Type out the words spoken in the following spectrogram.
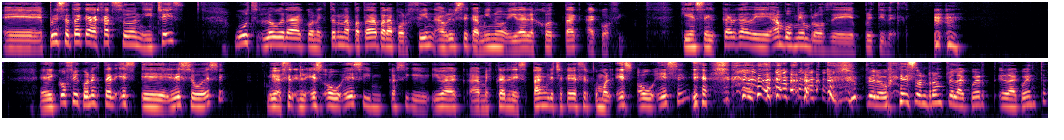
Prince ataca a Hudson y Chase. Woods logra conectar una patada para por fin abrirse camino y dar el hot tag a Kofi, quien se encarga de ambos miembros de Pretty Deadly. el Kofi conecta el, eh, el SOS. Iba a ser el SOS y casi que iba a mezclar el Spanglish acá iba a ser como el SOS. Pero Wilson rompe la, cuenta.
